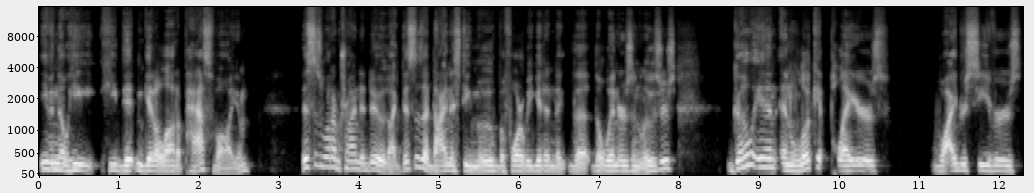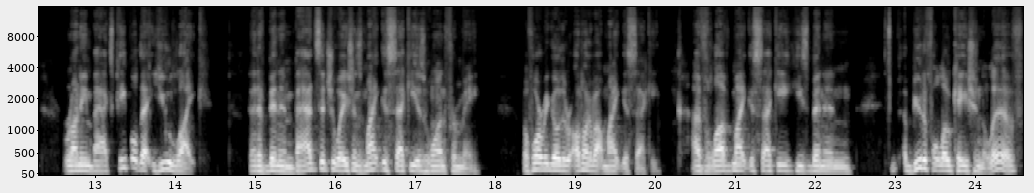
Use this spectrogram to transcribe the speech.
even though he he didn't get a lot of pass volume. This is what I'm trying to do. Like this is a dynasty move before we get into the the winners and losers. Go in and look at players, wide receivers, running backs, people that you like that have been in bad situations. Mike Gesicki is one for me. Before we go there, I'll talk about Mike Gesicki. I've loved Mike Gesicki. He's been in a beautiful location to live.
